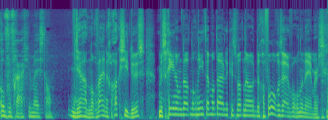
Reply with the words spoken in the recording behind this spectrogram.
overvraag je meestal. Ja, nog weinig actie dus. Misschien omdat nog niet helemaal duidelijk is wat nou de gevolgen zijn voor ondernemers.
